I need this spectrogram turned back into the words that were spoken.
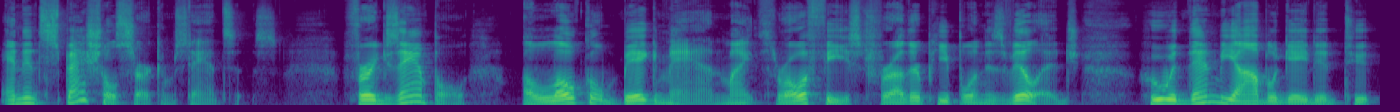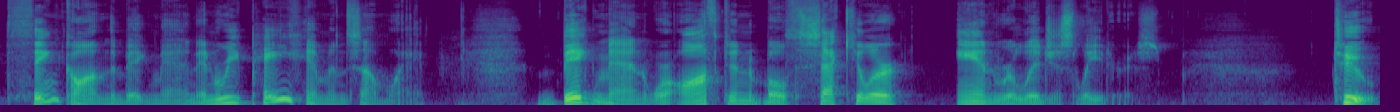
and in special circumstances. For example, a local big man might throw a feast for other people in his village who would then be obligated to think on the big man and repay him in some way. Big men were often both secular and religious leaders. 2.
